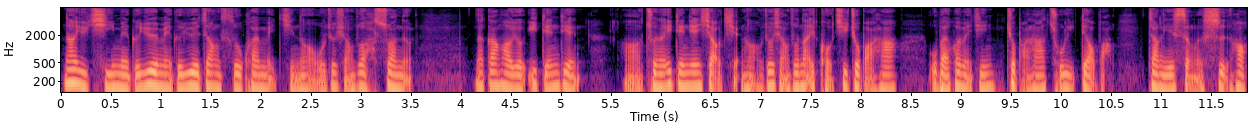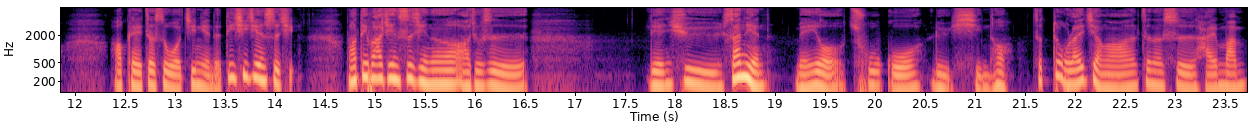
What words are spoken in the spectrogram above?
那与其每个月每个月这样十五块美金哦，我就想说啊，算了，那刚好有一点点啊，存了一点点小钱哈，我就想说那一口气就把它五百块美金就把它处理掉吧，这样也省了事哈。OK，这是我今年的第七件事情，然后第八件事情呢啊，就是连续三年没有出国旅行哈，这对我来讲啊，真的是还蛮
